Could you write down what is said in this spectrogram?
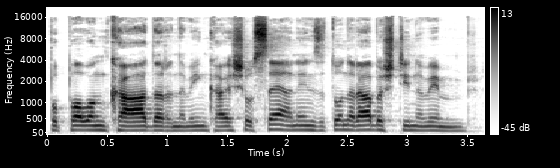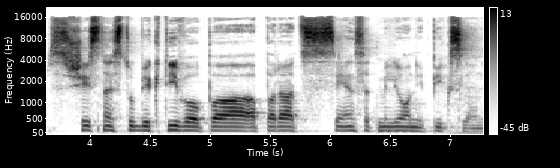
popoln kader, ne vem kaj še vse. Ne? In zato ne rabiš ti vem, 16 objektivov, pa aparat 70 milijonov pikslov.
